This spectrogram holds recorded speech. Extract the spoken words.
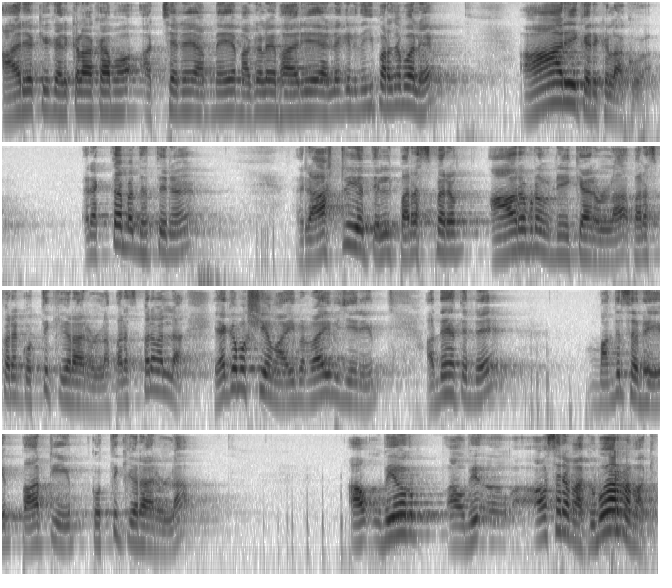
ആരെയൊക്കെ കരുക്കളാക്കാമോ? അച്ഛനെ അമ്മയെ മകളെ ഭാര്യയെ അല്ലെങ്കിൽ നീ പറഞ്ഞ പോലെ ആരെ കരുക്കളാക്കുക. രക്തബന്ധത്തിന് രാഷ്ട്രീയത്തിൽ പരസ്പരം ആരോപണം ഉന്നയിക്കാനുള്ള പരസ്പരം കൊത്തിക്കീറാനുള്ള പരസ്പരമല്ല ഏകപക്ഷീയമായി പിണറായി വിജയനെയും അദ്ദേഹത്തിന്റെ മന്ത്രിസഭയും പാർട്ടിയെയും കൊത്തിക്കീറാനുള്ള ആ ഉപയോഗം അവസരമാക്കി ഉപകരണമാക്കി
